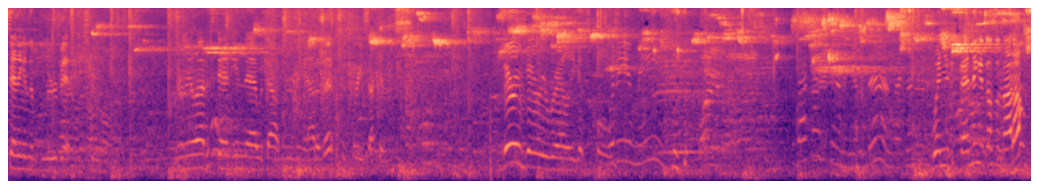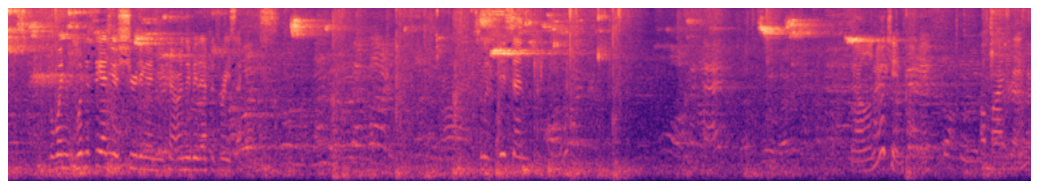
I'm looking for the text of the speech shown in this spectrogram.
Standing in the blue bit for too long. You're only allowed to stand in there without moving out of it for three seconds. Very, very rarely gets called. What do you mean? that guy's standing in there. Like, When you're defending, it doesn't matter. But when, when it's the end, you're shooting and you can only be there for three seconds. So it's this end. Foul on your team, on my team.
